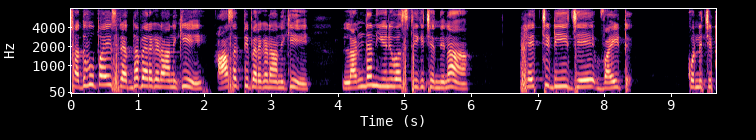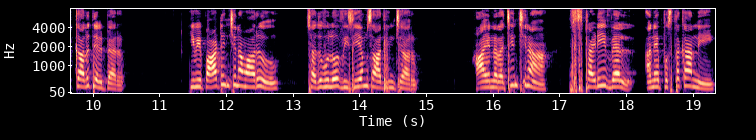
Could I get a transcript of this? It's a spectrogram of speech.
చదువుపై శ్రద్ధ పెరగడానికి ఆసక్తి పెరగడానికి లండన్ యూనివర్సిటీకి చెందిన హెచ్డిజే వైట్ కొన్ని చిట్కాలు తెలిపారు. ఇవి పాటించిన వారు చదువులో విజయం సాధించారు. ఆయన రచించిన స్టడీ వెల్ అనే పుస్తకాన్ని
